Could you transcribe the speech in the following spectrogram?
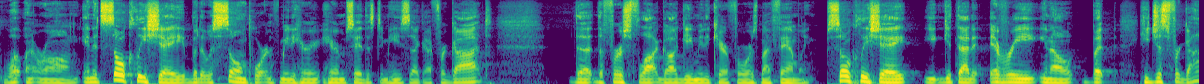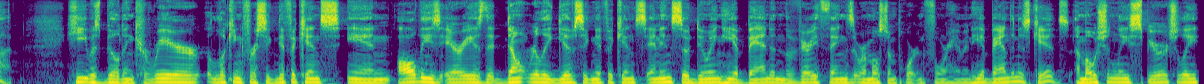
what went wrong? And it's so cliche, but it was so important for me to hear, hear him say this to me. He's like, I forgot the the first flock God gave me to care for was my family. So cliche, you get that every, you know, but he just forgot. He was building career, looking for significance in all these areas that don't really give significance. And in so doing, he abandoned the very things that were most important for him. And he abandoned his kids emotionally, spiritually.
